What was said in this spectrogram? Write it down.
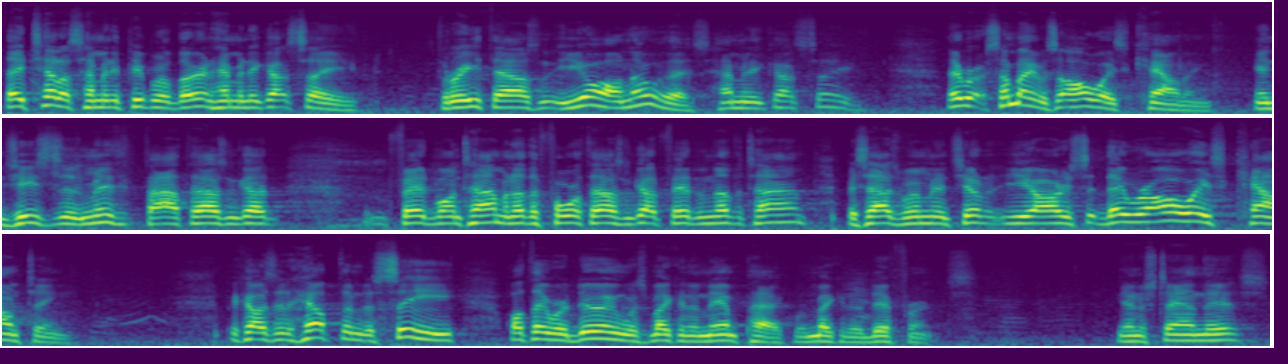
they tell us how many people were there and how many got saved. 3,000. You all know this. How many got saved? Were, somebody was always counting. In Jesus' ministry, 5,000 got fed one time, another 4,000 got fed another time. Besides women and children, you already said they were always counting. Because it helped them to see what they were doing was making an impact, was making a difference. You understand this?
